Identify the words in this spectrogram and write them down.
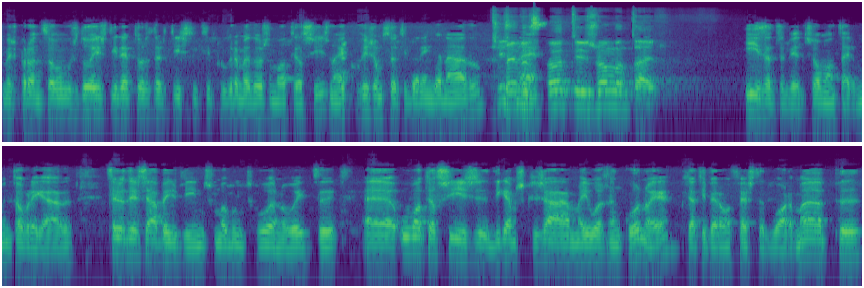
mas pronto, são os dois diretores artísticos e programadores do Motel X, não é? Corrijam-me se eu estiver enganado. Pedro é? Souto e João Monteiro. Exatamente, João Monteiro, muito obrigado. Sejam desde já bem-vindos, uma muito boa noite. Uh, o Motel X, digamos que já meio arrancou, não é? Já tiveram a festa do warm-up,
